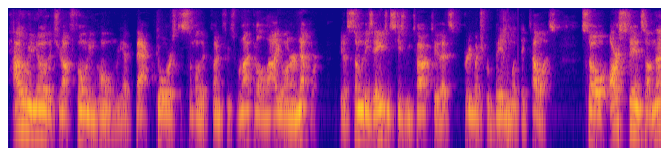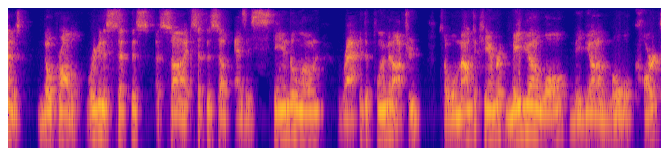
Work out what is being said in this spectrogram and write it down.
How do we know that you're not phoning home? We have back doors to some other countries. We're not going to allow you on our network. You know, some of these agencies we talk to, that's pretty much verbatim what they tell us. So our stance on that is no problem. We're going to set this aside, set this up as a standalone rapid deployment option. So we'll mount the camera, maybe on a wall, maybe on a mobile cart.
